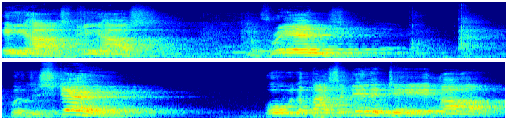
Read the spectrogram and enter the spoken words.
Ahaz, Ahaz, my friends, was disturbed over the possibility of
